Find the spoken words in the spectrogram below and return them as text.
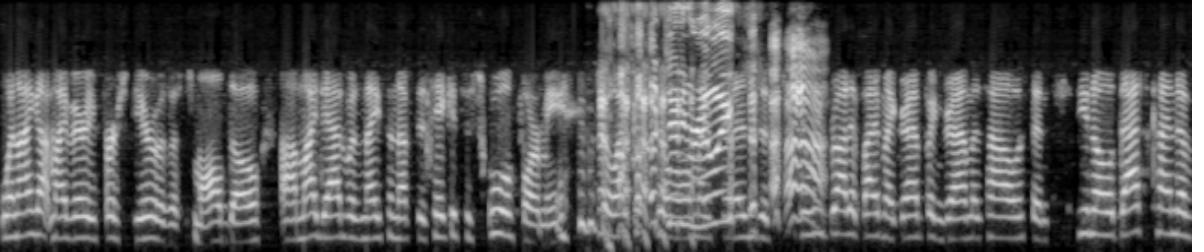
when I got my very first deer, it was a small doe. Uh, my dad was nice enough to take it to school for me, so I could show Did he really? my friends. And, we brought it by my grandpa and grandma's house, and you know that's kind of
